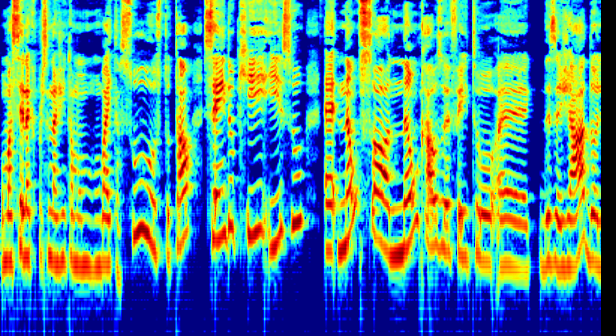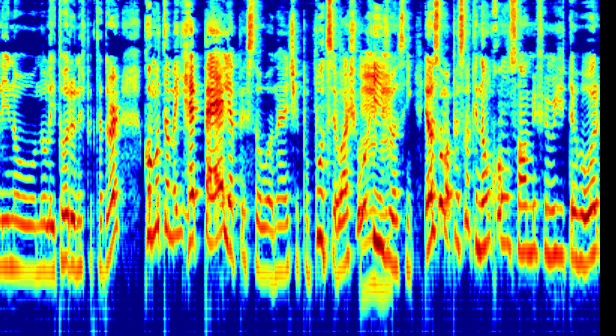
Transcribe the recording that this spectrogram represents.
Uma cena que o personagem toma um baita susto tal. Sendo que isso é, não só não causa o efeito é, desejado ali no, no leitor ou no espectador, como também repele a pessoa, né? Tipo, putz, eu acho horrível, uhum assim. Eu sou uma pessoa que não consome filmes de terror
